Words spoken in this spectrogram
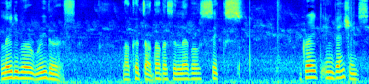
，Ladybird Readers。老柯找到的是 Level Six Great Inventions，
